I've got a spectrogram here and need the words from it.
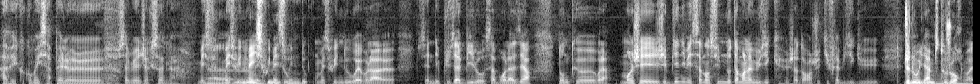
avec comment il s'appelle euh, Samuel Jackson là Mace, Euh, Mace Windu. Mace Windu. Mace Windu. Mace Windu, ouais, voilà, euh, c'est un des plus habiles au sabre laser. Donc euh, voilà, moi j'ai bien aimé ça dans ce film, notamment la musique. J'adore, je kiffe la musique du. John Williams, toujours. Ouais,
